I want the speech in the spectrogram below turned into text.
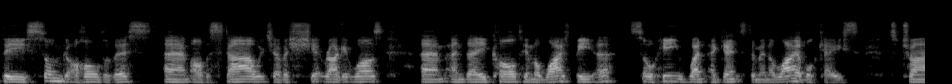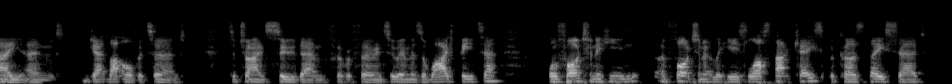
the Sun got a hold of this, um, or the Star, whichever shit rag it was, um, and they called him a wife beater. So he went against them in a liable case to try Mm. and get that overturned, to try and sue them for referring to him as a wife beater. Unfortunately, he unfortunately he's lost that case because they said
